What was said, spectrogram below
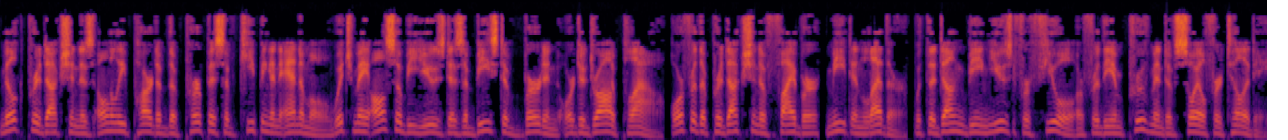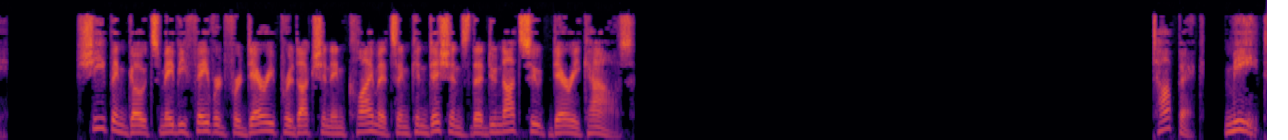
milk production is only part of the purpose of keeping an animal which may also be used as a beast of burden or to draw a plow, or for the production of fiber, meat and leather, with the dung being used for fuel or for the improvement of soil fertility. Sheep and goats may be favored for dairy production in climates and conditions that do not suit dairy cows. Meat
